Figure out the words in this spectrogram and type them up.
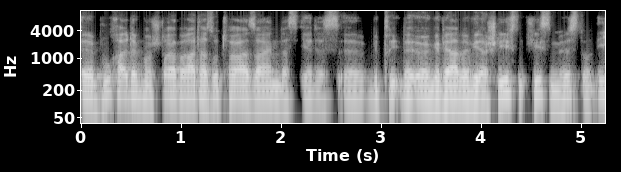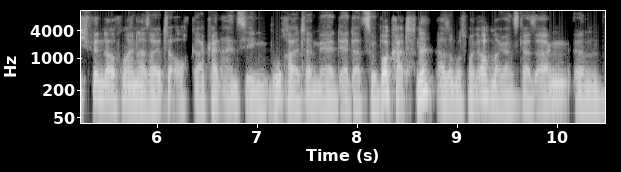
äh, Buchhaltung vom Steuerberater so teuer sein, dass ihr das äh, Betrieb, äh, Gewerbe wieder schließen, schließen müsst. Und ich finde auf meiner Seite auch gar keinen einzigen Buchhalter mehr, der dazu Bock hat. Ne? Also muss man auch mal ganz klar sagen. Ähm,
